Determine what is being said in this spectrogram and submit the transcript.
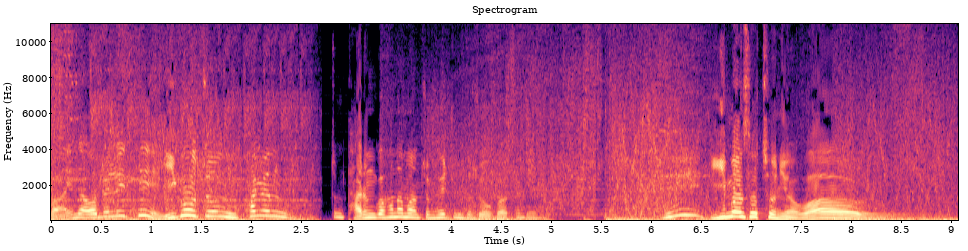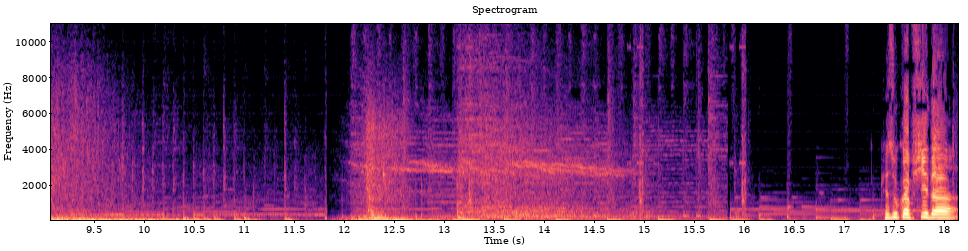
파이널 어빌리티 이거 좀 하면 좀 다른 거 하나만 좀 해주면 더 좋을 것 같은데. 24,000이야. 와우 계속 갑시다.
